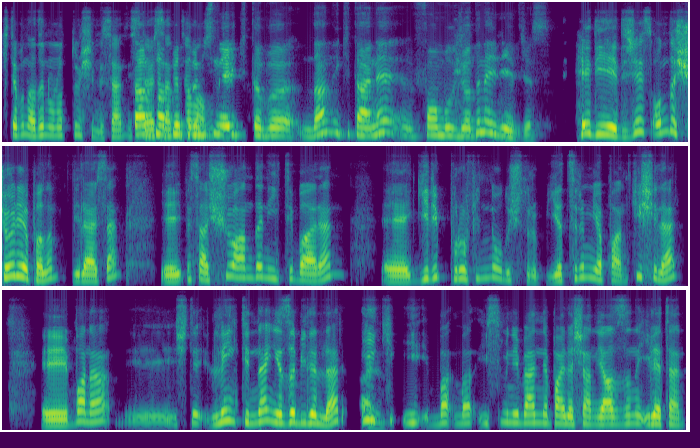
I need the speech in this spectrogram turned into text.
kitabın adını unuttum şimdi. Sen Startup istersen tamam. Yatırımcısının el kitabından iki tane fon bulucu adına hediye edeceğiz. hediye edeceğiz. Onu da şöyle yapalım dilersen. Ee, mesela şu andan itibaren e, girip profilini oluşturup yatırım yapan kişiler e, bana e, işte LinkedIn'den yazabilirler. Aynen. İlk i- ba- ba- ismini benimle paylaşan, yazdığını ileten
